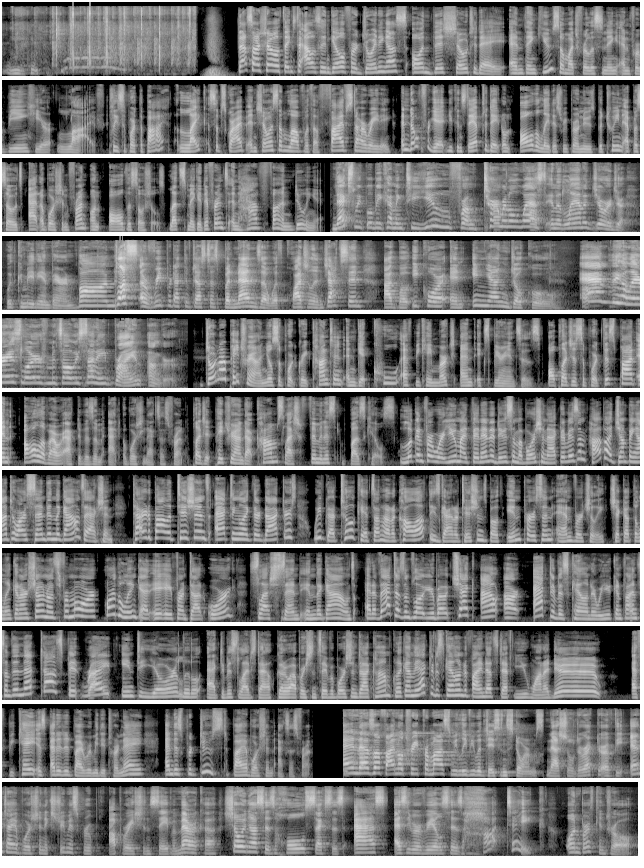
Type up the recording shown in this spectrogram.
That's our show. Thanks to Allison Gill for joining us on this show today. And thank you so much for listening and for being here live. Please support the pod, like, subscribe, and show us some love with a five star rating. And don't forget, you can stay up to date on all the latest repro news between episodes at Abortion Front on all the socials. Let's make a difference and have fun doing it. Next week, we'll be coming to you from Terminal West in Atlanta, Georgia with comedian Baron Vaughn. Plus a reproductive justice bonanza with Kwajelyn Jackson, Agbo Ikor, and Inyang Joku. And the hilarious lawyer from It's Always Sunny, Brian Unger. Join our Patreon. You'll support great content and get cool FBK merch and experiences. All pledges support this pod and all of our activism at Abortion Access Front. Pledge at patreon.com slash feminist buzzkills. Looking for where you might fit in to do some abortion activism? How about jumping onto our Send in the Gowns action? Tired of politicians acting like they're doctors? We've got toolkits on how to call out these gynoticians both in person and virtually. Check out the link in our show notes for more or the link at aafront.org slash send in the gowns. And if that doesn't float your boat, check out our activist calendar where you can find something that does fit right into your little activist lifestyle. Go to operationsaveabortion.com, click on the activist calendar to find out stuff you want to do. FBK is edited by Remy DeTournay and is produced by Abortion Access Front. And as a final treat from us, we leave you with Jason Storms, National Director of the anti abortion extremist group Operation Save America, showing us his whole sexist ass as he reveals his hot take on birth control.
